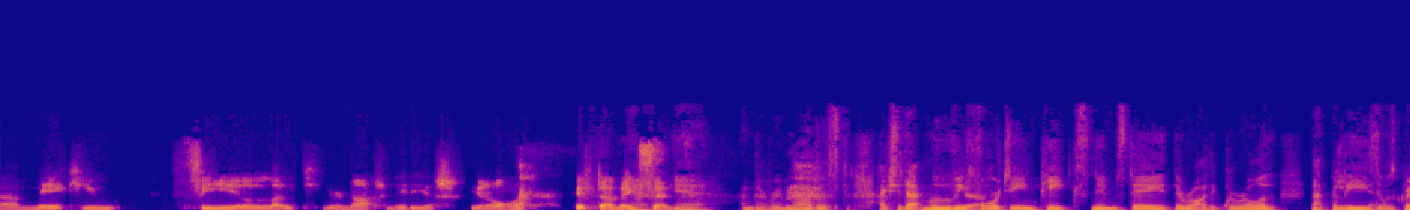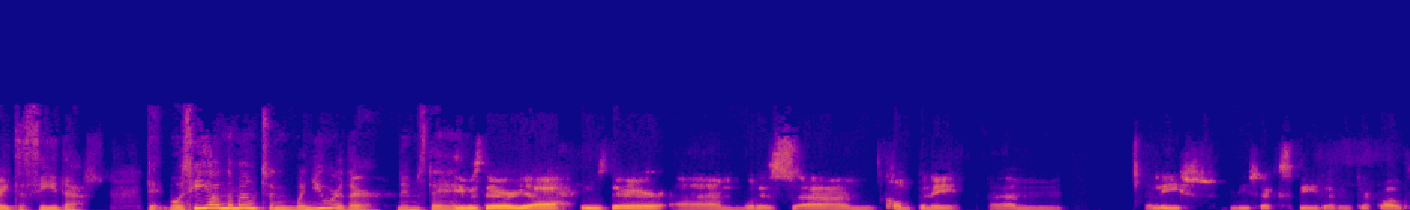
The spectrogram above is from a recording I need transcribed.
uh, make you feel like you're not an idiot, you know, if that makes yeah, sense. Yeah. And they're very modest. Actually, that movie, yeah. 14 Peaks, Nimsdai, they were, I think they were all Nepalese. It was great to see that. Did, was he on the mountain when you were there, Nimsdai? He was there, yeah. He was there um, with his um, company, um, Elite, Elite Exped, I think they're called.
